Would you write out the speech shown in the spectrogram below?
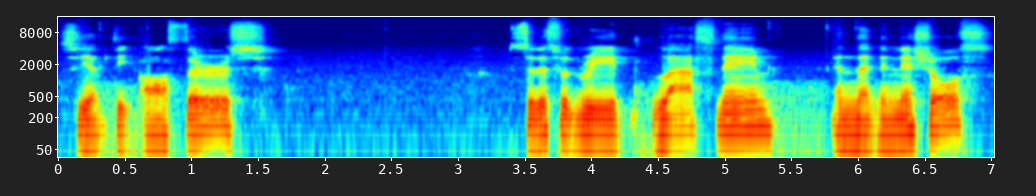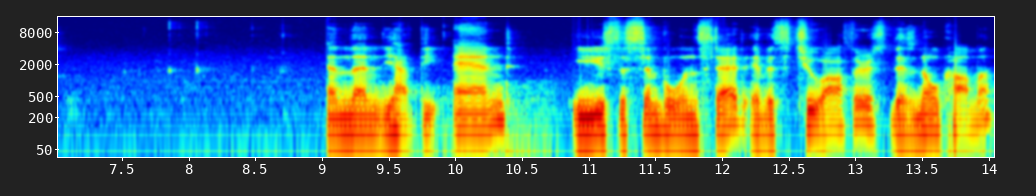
So you have the authors. So this would read last name and then initials. And then you have the and. You use the symbol instead. If it's two authors, there's no comma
